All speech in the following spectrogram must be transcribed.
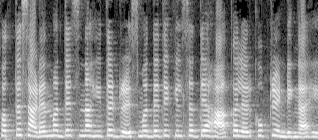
फक्त साड्यांमध्येच नाही तर ड्रेसमध्ये देखील सध्या हा कलर खूप ट्रेंडिंग आहे.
